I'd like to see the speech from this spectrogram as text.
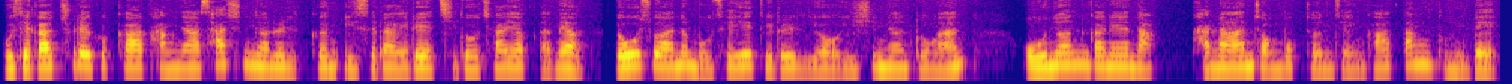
모세가 출애굽과 강야 40년을 이끈 이스라엘의 지도자였다면 여호수아는 모세의 뒤를 이어 20년 동안 5년간의 가나안 정복 전쟁과 땅 분배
